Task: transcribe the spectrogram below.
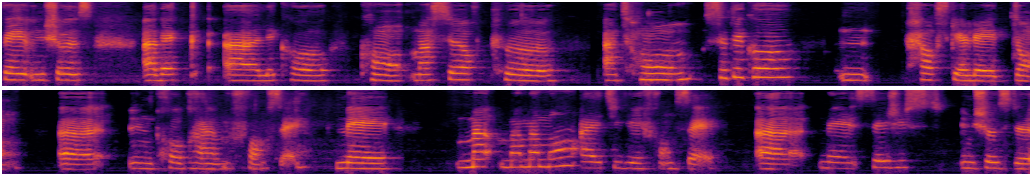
fait une chose avec euh, l'école quand ma sœur peut attendre cette école parce qu'elle est dans euh, un programme français. Mais ma, ma maman a étudié français, euh, mais c'est juste une chose de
